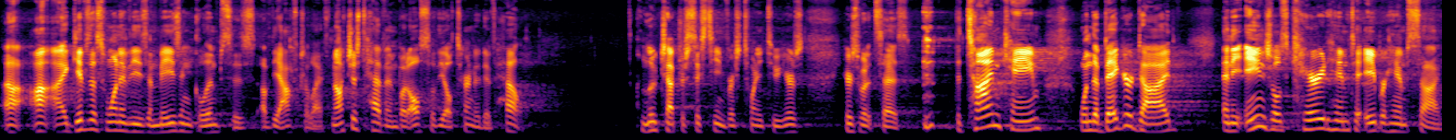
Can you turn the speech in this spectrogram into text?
Uh, it gives us one of these amazing glimpses of the afterlife, not just heaven, but also the alternative, hell. In Luke chapter 16, verse 22, here's, here's what it says The time came when the beggar died, and the angels carried him to Abraham's side.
